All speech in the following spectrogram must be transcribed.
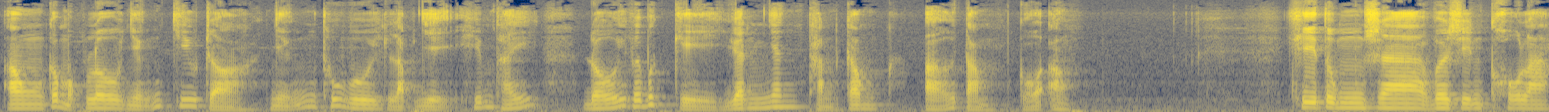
Ông có một lô những chiêu trò, những thú vui lập dị hiếm thấy đối với bất kỳ doanh nhân thành công ở tầm của ông. Khi tung ra Virgin Cola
